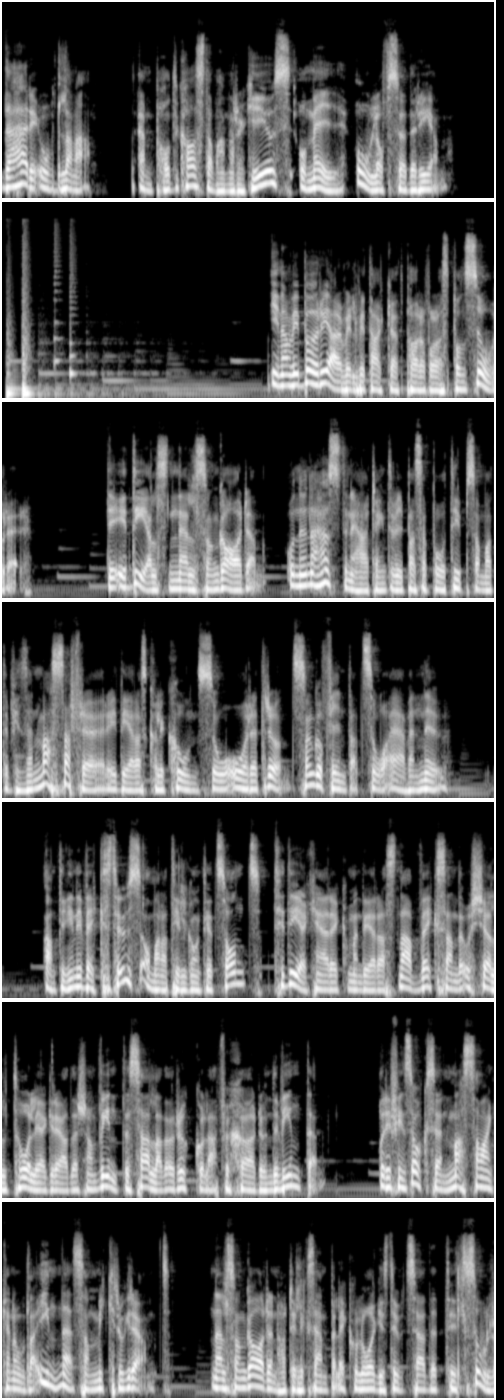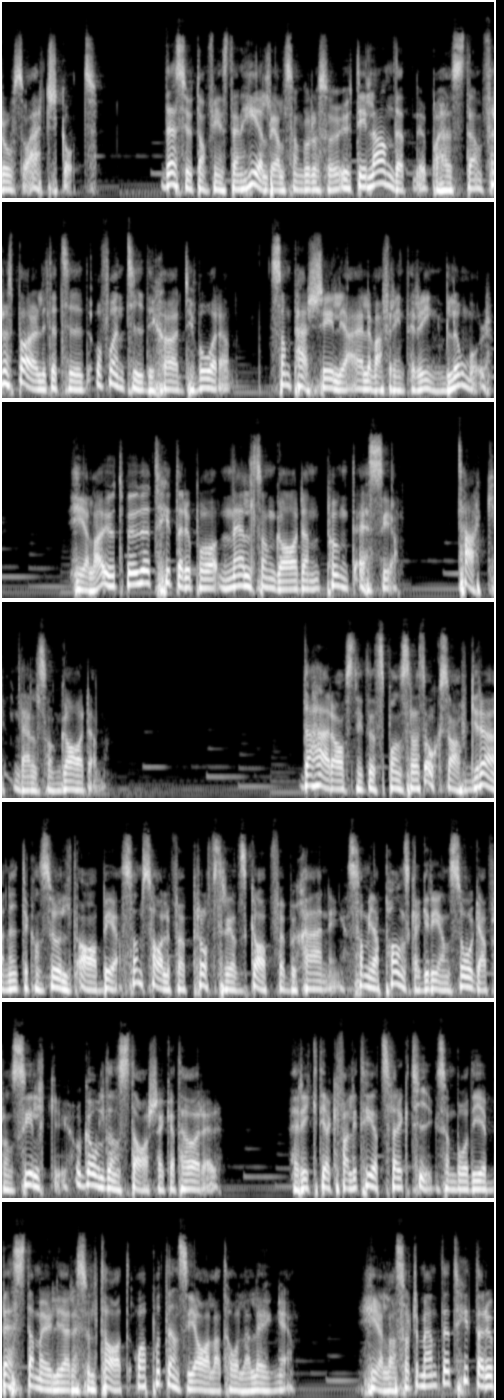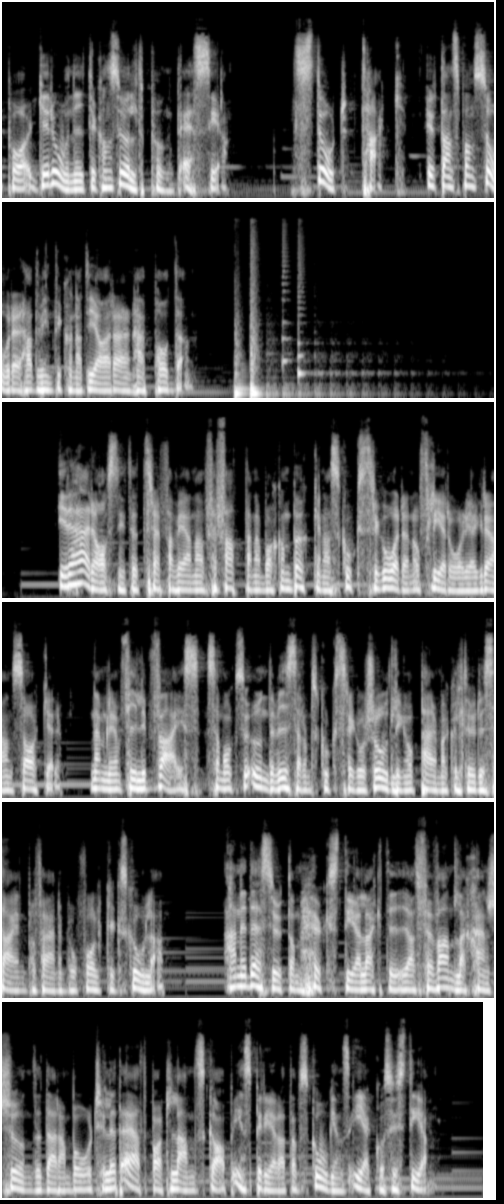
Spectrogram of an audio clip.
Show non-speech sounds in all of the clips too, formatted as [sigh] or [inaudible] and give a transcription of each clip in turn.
Det här är Odlarna, en podcast av Anna Rökeus och mig, Olof Söderén. Innan vi börjar vill vi tacka ett par av våra sponsorer. Det är dels Nelson Garden. Och nu när hösten är här tänkte vi passa på att tipsa om att det finns en massa fröer i deras kollektion Så året runt som går fint att så även nu. Antingen i växthus om man har tillgång till ett sånt. Till det kan jag rekommendera snabbväxande och köldtåliga grödor som vintersallad och rucola för skörd under vintern. Och det finns också en massa man kan odla inne som mikrogrönt. Nelson Garden har till exempel ekologiskt utsäde till solros och ärtskott. Dessutom finns det en hel del som går att så ute i landet nu på hösten för att spara lite tid och få en tidig skörd till våren. Som persilja eller varför inte ringblommor. Hela utbudet hittar du på nelsongarden.se. Tack Nelson Garden! Det här avsnittet sponsras också av Grönyte Konsult AB som saluför proffsredskap för beskärning som japanska grensågar från Silky och Golden Star-sekatörer. Riktiga kvalitetsverktyg som både ger bästa möjliga resultat och har potential att hålla länge. Hela sortimentet hittar du på gronytekonsult.se. Stort tack! Utan sponsorer hade vi inte kunnat göra den här podden. I det här avsnittet träffar vi en av författarna bakom böckerna Skogsträdgården och fleråriga grönsaker. Nämligen Filip Weiss som också undervisar om skogsträdgårdsodling och permakulturdesign på Färnebo folkhögskola. Han är dessutom högst delaktig i att förvandla Stjärnsund där han bor till ett ätbart landskap inspirerat av skogens ekosystem.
